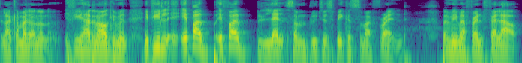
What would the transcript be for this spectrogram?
like I don't know. If you had an argument, if you if I if I lent some Bluetooth speakers to my friend, but me and my friend fell out,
